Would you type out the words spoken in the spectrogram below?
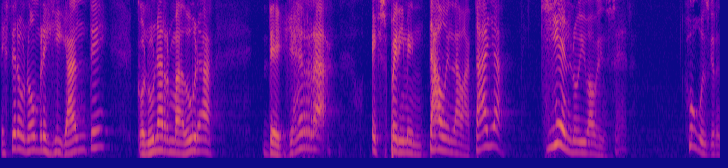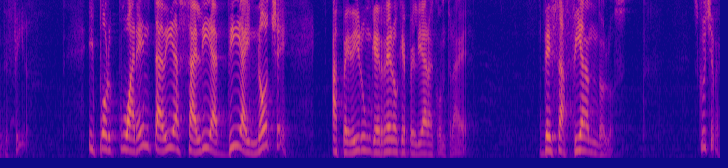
Este era un hombre gigante con una armadura de guerra, experimentado en la batalla. ¿Quién lo iba a vencer? Who was going to defeat him? Y por 40 días salía día y noche a pedir un guerrero que peleara contra él, desafiándolos. Escúcheme,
